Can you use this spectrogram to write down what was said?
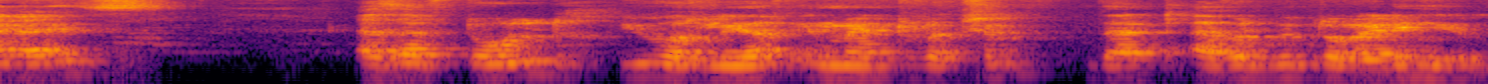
Hi guys, as I've told you earlier in my introduction that I will be providing you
